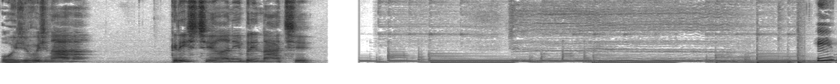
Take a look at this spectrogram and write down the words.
Hoje vos narra Cristiane Brinatti. E,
